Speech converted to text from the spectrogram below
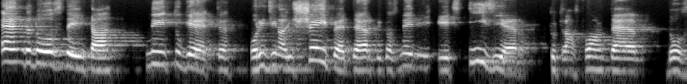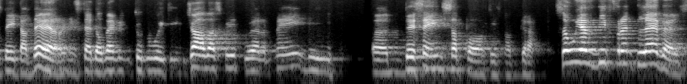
and those data need to get originally shaped there because maybe it's easier to transform them, those data there instead of having to do it in JavaScript where maybe uh, the same support is not granted. So we have different levels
